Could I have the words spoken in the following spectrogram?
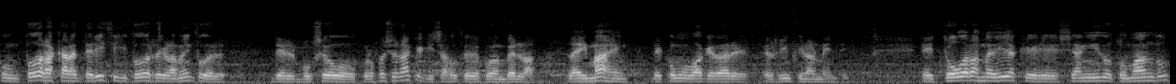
con, todas las características y todo el reglamento del, boxeo profesional, que quizás ustedes puedan ver la, imagen de cómo va a quedar el, ring finalmente. Eh, todas las medidas que se han ido tomando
